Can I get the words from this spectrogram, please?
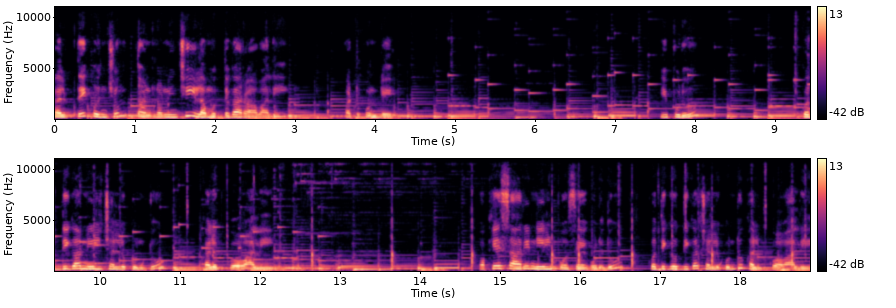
కలిపితే కొంచెం దాంట్లో నుంచి ఇలా ముద్దగా రావాలి పట్టుకుంటే. ఇప్పుడు కొద్దిగా నీళ్ళు చల్లుకుంటూ కలుపుకోవాలి. ఒకేసారి నీళ్ళు పోసేయకూడదు. కొద్ది కొద్దిగా చల్లుకుంటూ కలుపుకోవాలి.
